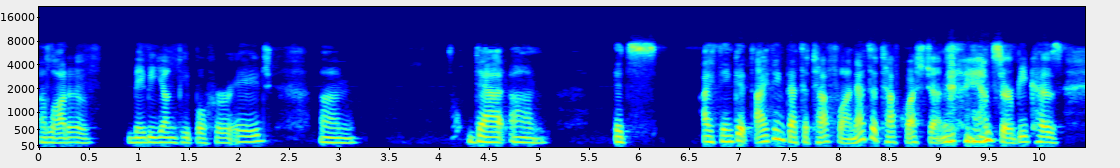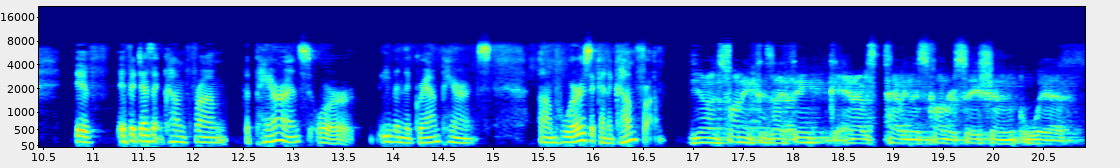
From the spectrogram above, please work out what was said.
a lot of maybe young people her age um, that um, it's i think it i think that's a tough one. That's a tough question to answer because if if it doesn't come from the parents or even the grandparents um, where is it going to come from? You know it's funny because i think and i was having this conversation with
